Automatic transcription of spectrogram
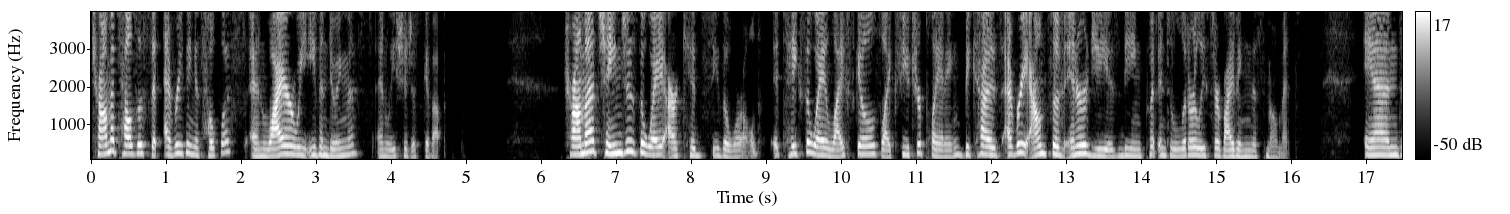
Trauma tells us that everything is hopeless and why are we even doing this? And we should just give up. Trauma changes the way our kids see the world. It takes away life skills like future planning because every ounce of energy is being put into literally surviving this moment. And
